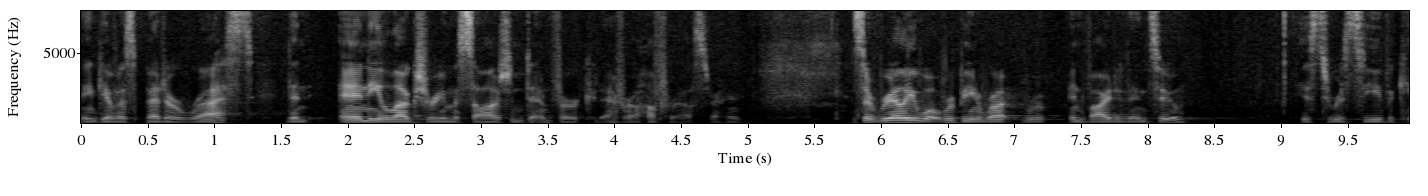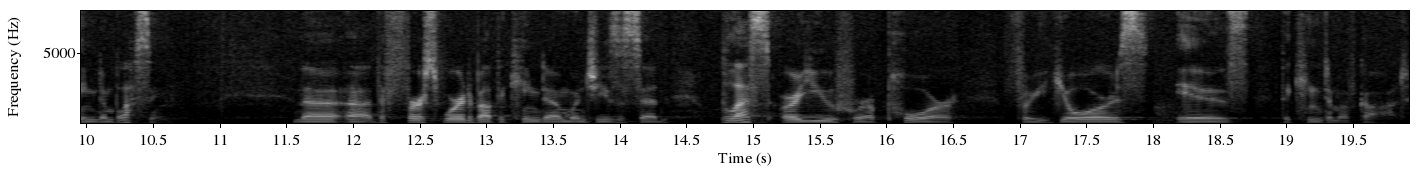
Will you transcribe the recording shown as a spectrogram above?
and give us better rest than any luxury massage in Denver could ever offer us, right? So, really, what we're being re- re- invited into is to receive a kingdom blessing. The, uh, the first word about the kingdom when Jesus said, Blessed are you who are poor, for yours is the kingdom of God.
